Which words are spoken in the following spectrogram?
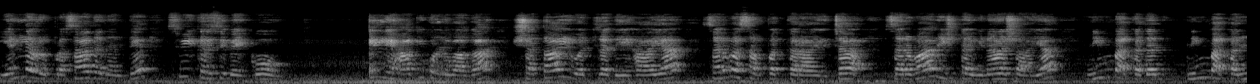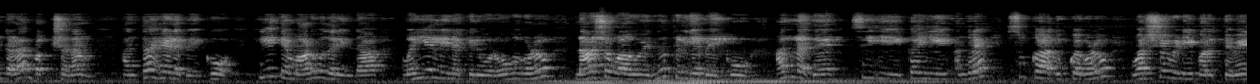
ಎಲ್ಲರೂ ಪ್ರಸಾದದಂತೆ ಸ್ವೀಕರಿಸಬೇಕು. ಇಲ್ಲಿ ಹಾಕಿಕೊಳ್ಳುವಾಗ ಶತಾಯು ವಜ್ರ ದೇಹಾಯ ಸರ್ವ ಸಂಪತ್ಕರಾಯ ಚ, ಸರ್ವಾರಿಷ್ಟ ವಿನಾಶಾಯ, ನಿಂಬ ಕದ, ನಿಂಬ ಕಂದಳ ಭಕ್ಷಣಂ ಅಂತ ಹೇಳಬೇಕು. ಹೀಗೆ ಮಾಡುವುದರಿಂದ ಮೈಯಲ್ಲಿನ ಕೆಲವು ರೋಗಗಳು ನಾಶವಾಗುವೆಂದು ತಿಳಿಯಬೇಕು. ಅಲ್ಲದೆ ಸಿಹಿ, ಕಹಿ ಅಂದ್ರೆ ಸುಖ, ದುಃಖಗಳು ವರ್ಷವಿಡೀ ಬರುತ್ತವೆ.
